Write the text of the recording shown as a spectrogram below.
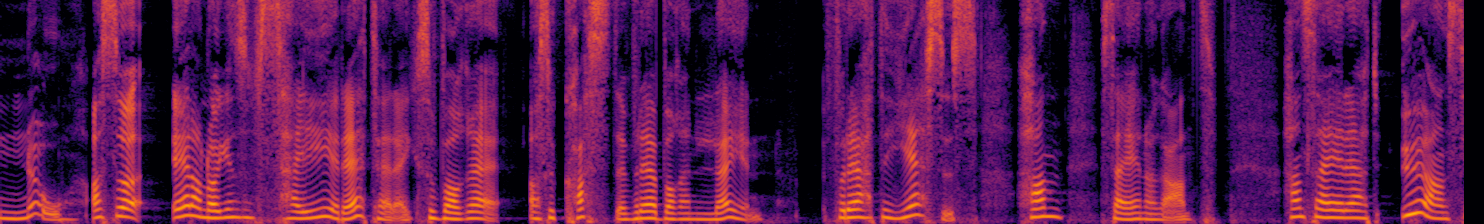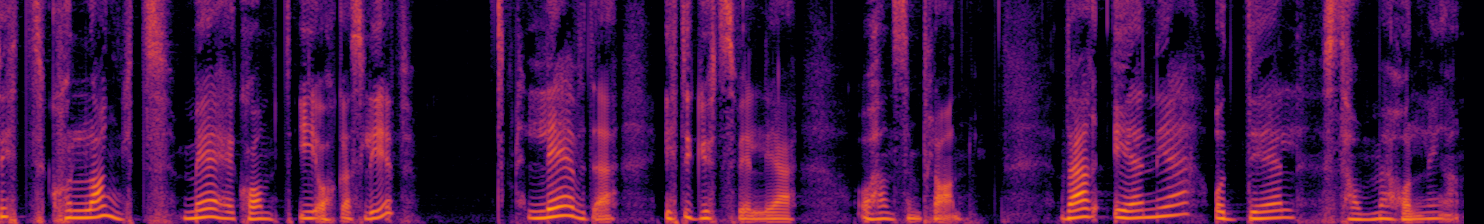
no. Altså, er det noen som sier det til deg, så bare altså, kast det, for det er bare en løgn. For det at Jesus, han sier noe annet. Han sier det at uansett hvor langt vi har kommet i vårt liv, lev det etter Guds vilje og hans plan. Vær enige og del samme holdningene.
